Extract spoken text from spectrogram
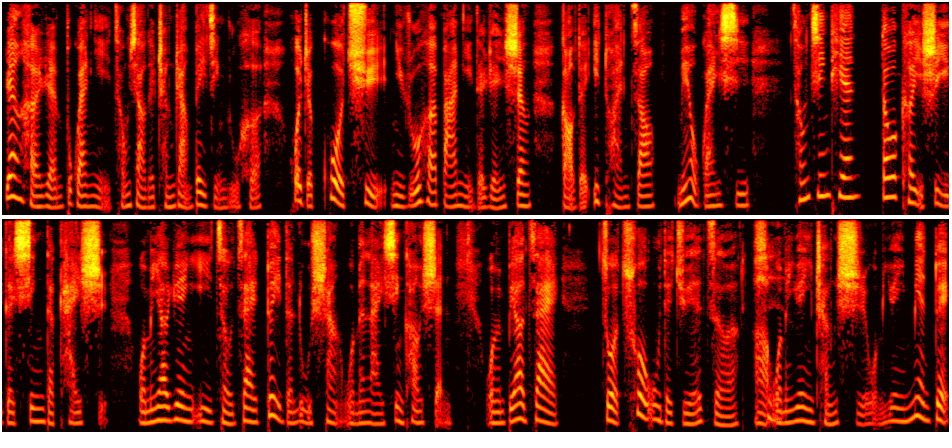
任何人，不管你从小的成长背景如何，或者过去你如何把你的人生搞得一团糟，没有关系。从今天都可以是一个新的开始。我们要愿意走在对的路上，我们来信靠神。我们不要再做错误的抉择啊！我们愿意诚实，我们愿意面对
